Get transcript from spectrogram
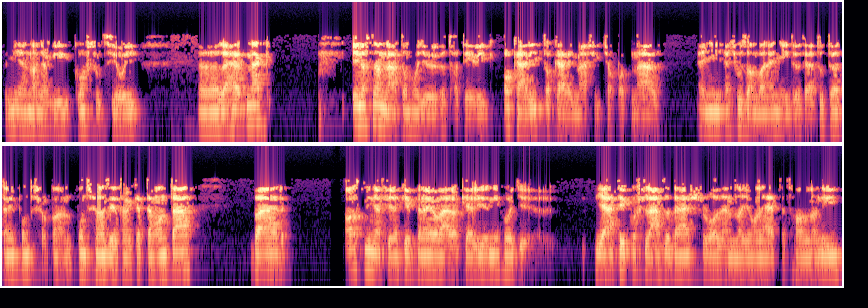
hogy milyen anyagi konstrukciói lehetnek. Én azt nem látom, hogy ő 5-6 évig, akár itt, akár egy másik csapatnál ennyi, egy húzamban ennyi időt el tud tölteni, pontosan, pontosan azért, amiket te mondtál, bár azt mindenféleképpen a javára kell írni, hogy játékos lázadásról nem nagyon lehetett hallani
